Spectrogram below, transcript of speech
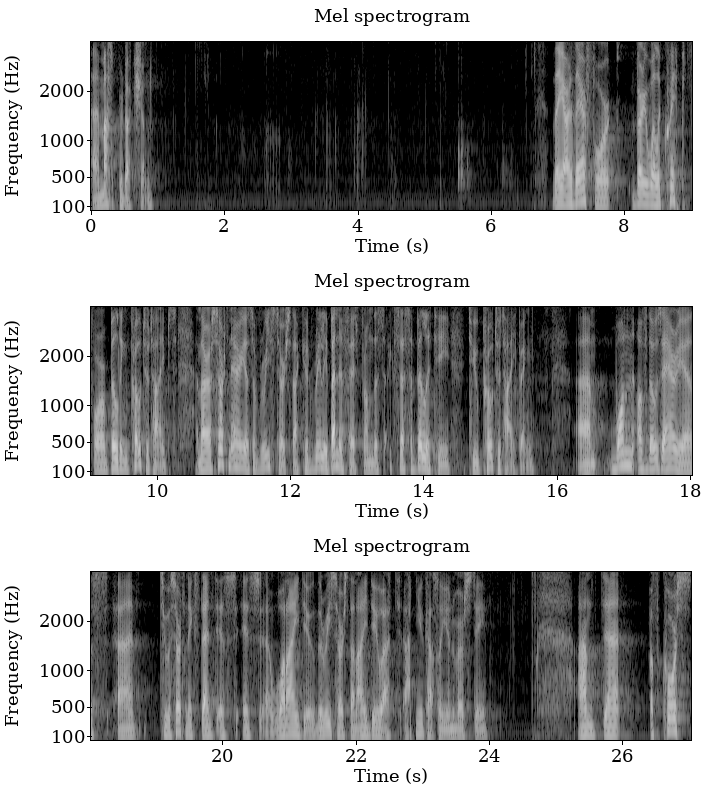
uh, mass production. They are therefore very well equipped for building prototypes. And there are certain areas of research that could really benefit from this accessibility to prototyping. Um, one of those areas, uh, to a certain extent, is, is uh, what I do, the research that I do at, at Newcastle University. And uh, of course,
